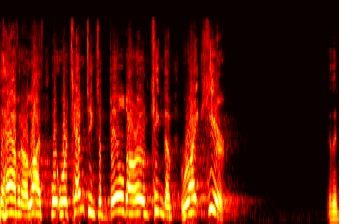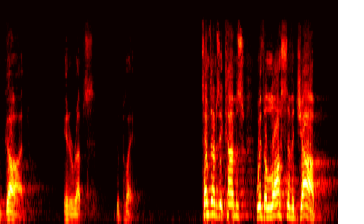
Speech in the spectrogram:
to have in our life. We're, we're attempting to build our own kingdom right here. And then God interrupts the plan. Sometimes it comes with the loss of a job.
